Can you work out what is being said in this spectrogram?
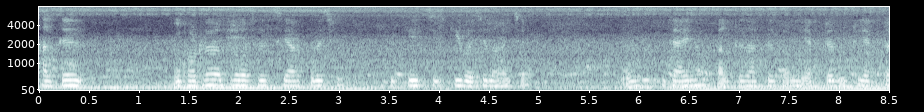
কালকে ঘটনা তোমার সাথে শেয়ার করেছি। দেখিয়েছি কী হয়েছে, না হয়েছে। যাই হোক, কালকে রাতে তো আমি একটা রুটি, একটা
